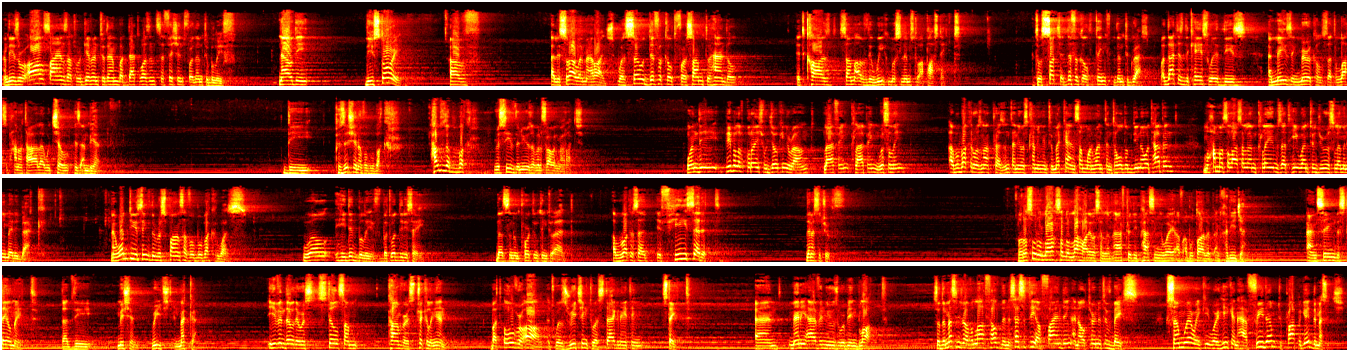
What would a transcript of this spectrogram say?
And these were all signs that were given to them, but that wasn't sufficient for them to believe. Now, the, the story of Al Isra wal Mi'raj was so difficult for some to handle, it caused some of the weak Muslims to apostate. It was such a difficult thing for them to grasp. But that is the case with these amazing miracles that Allah subhanahu wa ta'ala would show His Anbiya. the position of Abu Bakr. How did Abu Bakr receive the news of Al-Isra wal-Mi'raj? When the people of Quraysh were joking around, laughing, clapping, whistling, Abu Bakr was not present and he was coming into Mecca and someone went and told him, do you know what happened? Muhammad claims that he went to Jerusalem and he made it back. Now what do you think the response of Abu Bakr was? Well, he did believe, but what did he say? That's an important thing to add. Abu Bakr said, if he said it, then it's the truth. Rasulullah sallallahu alayhi wasallam, after the passing away of Abu Talib and Khadijah, and seeing the stalemate that the mission reached in Mecca, even though there was still some converse trickling in, but overall, it was reaching to a stagnating state. And many avenues were being blocked. So the Messenger of Allah felt the necessity of finding an alternative base. Somewhere where he can have freedom to propagate the message.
